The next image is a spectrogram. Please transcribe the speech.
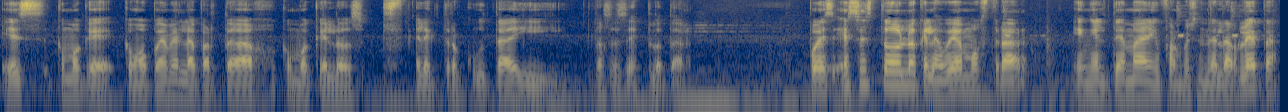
es como que, como pueden ver en la parte de abajo, como que los electrocuta y los hace explotar. Pues eso es todo lo que les voy a mostrar en el tema de la información de la ruleta.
